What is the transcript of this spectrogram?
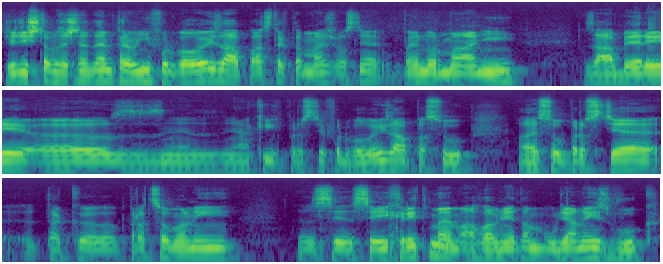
že když tam začne ten první fotbalový zápas, tak tam máš vlastně úplně normální záběry eh, z nějakých prostě fotbalových zápasů, ale jsou prostě tak eh, pracovaný s, s jejich rytmem a hlavně je tam udělaný zvuk,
